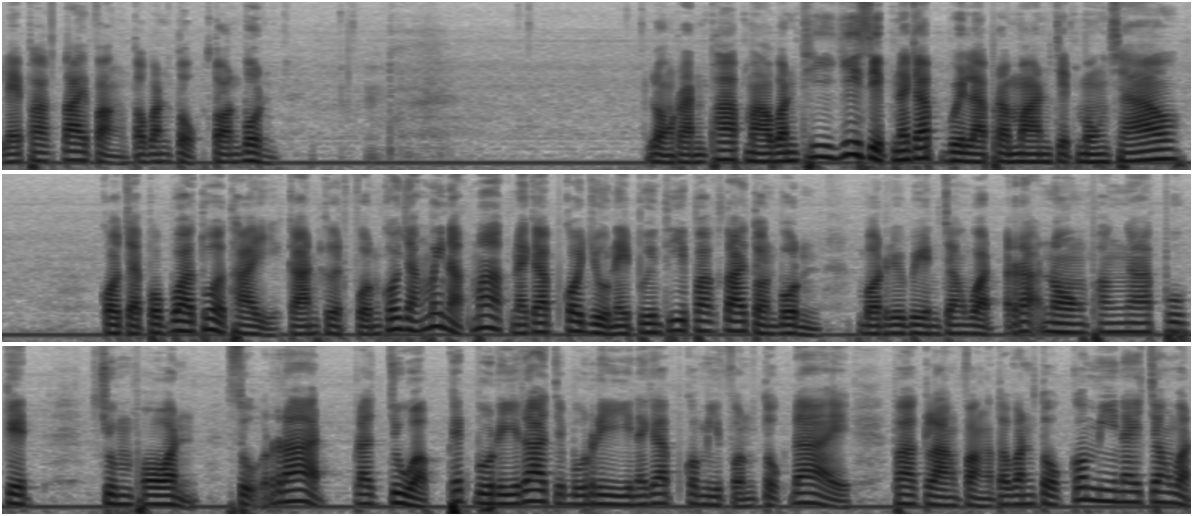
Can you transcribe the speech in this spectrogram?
และภาคใต้ฝั่งตะวันตกตอนบน ลองรันภาพมาวันที่ 20 นะครับ เวลาประมาณ 7 โมงเช้า ก็จะพบว่าทั่วไทย การเกิดฝนก็ยังไม่หนักมากนะครับ ก็อยู่ในพื้นที่ภาคใต้ตอนบน บริเวณจังหวัดระนอง พังงา ภูเก็ต ชุมพร สุราษฎร์ประจวบเพชรบุรีราชบุรีนะครับก็มีฝนตกได้ ภาคกลางฝั่งตะวันตกก็มีในจังหวัด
